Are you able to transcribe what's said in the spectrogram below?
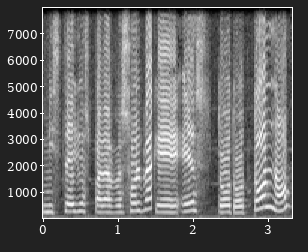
misterios para resolver, que es todo tono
